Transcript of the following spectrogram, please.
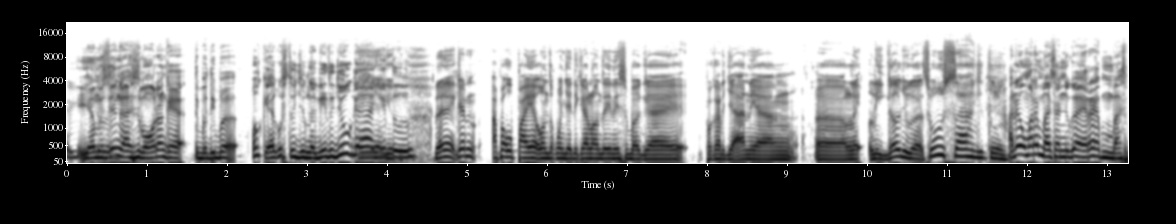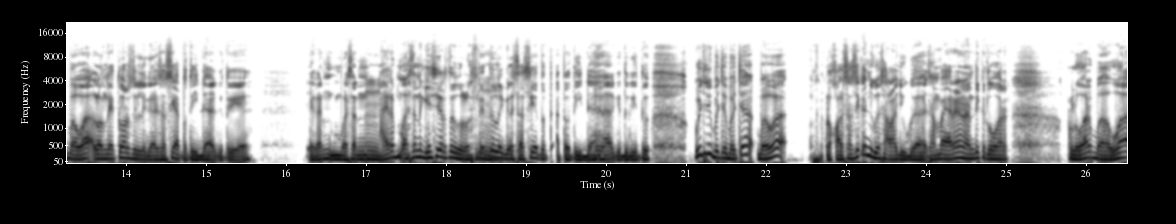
Ya maksudnya gak semua orang kayak tiba-tiba Oke aku setuju gak gitu juga Iya, gitu. Dan kan apa upaya untuk menjadikan lonte ini sebagai pekerjaan yang le- legal juga susah gitu. Ada kemarin bahasan juga akhirnya membahas bahwa lonte itu harus dilegalisasi atau tidak gitu ya. Ya kan pembahasan akhirnya pembahasan geser tuh lonte itu legalisasi atau atau tidak gitu-gitu. Gue jadi baca-baca bahwa lokalisasi kan juga salah juga sampai akhirnya nanti keluar keluar bahwa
